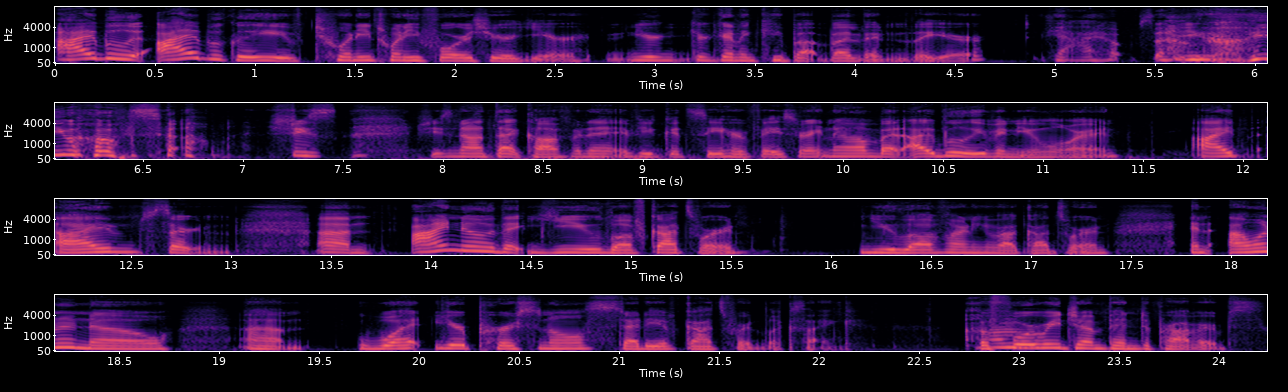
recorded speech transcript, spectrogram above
I believe I believe 2024 is your year. You're you're gonna keep up by the end of the year. Yeah, I hope so. You you hope so. She's she's not that confident if you could see her face right now, but I believe in you, Lauren. I I'm certain. Um, I know that you love God's word. You love learning about God's word, and I want to know um, what your personal study of God's word looks like before we jump into Proverbs.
